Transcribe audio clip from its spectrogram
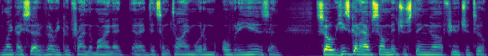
like I said, a very good friend of mine. I, and I did some time with him over the years, and so he's going to have some interesting uh, future too.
